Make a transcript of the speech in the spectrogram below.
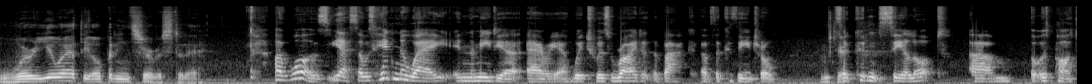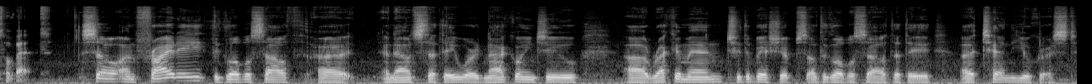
Were you at the opening service today? I was, yes. I was hidden away in the media area, which was right at the back of the cathedral. Okay. So couldn't see a lot, um, but was part of it. So on Friday, the Global South uh, announced that they were not going to uh, recommend to the bishops of the Global South that they attend the Eucharist.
